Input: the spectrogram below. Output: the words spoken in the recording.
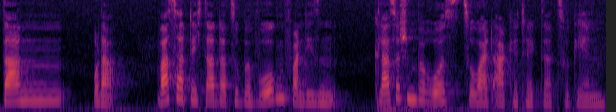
dann oder was hat dich dann dazu bewogen, von diesen klassischen Büros zu White Architecture zu gehen?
